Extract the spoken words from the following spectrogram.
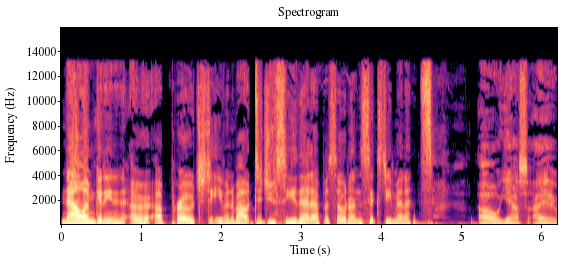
Now I'm getting uh, approached even about, did you see that episode on 60 Minutes? Oh, yes, I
